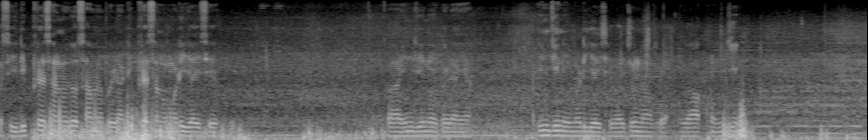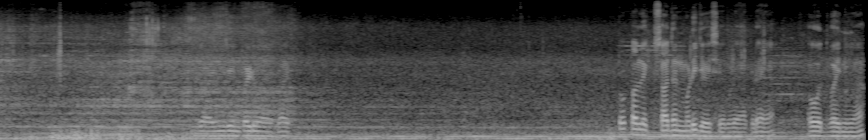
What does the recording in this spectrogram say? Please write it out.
પછી ડિપ્રેશનનું જો સામે પડ્યા, ડિપ્રેશનનું મળી જાય છે. તો આ ઇન્જિન પડ્યા અહીંયા. ઇન્જિન મળી જાય છે ભાઈ જૂના આપણે આખું ઇન્જિન જો ઇન્જિન પડ્યું હોય ભાઈ. ટોટલ એક સાધન મળી જાય છે આપણે આપણે અહીંયા અવધભાઈની આ.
